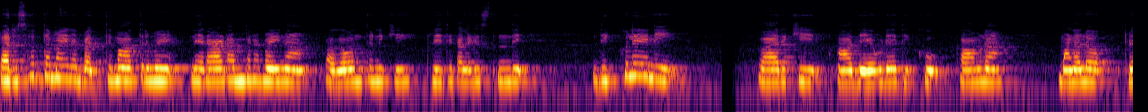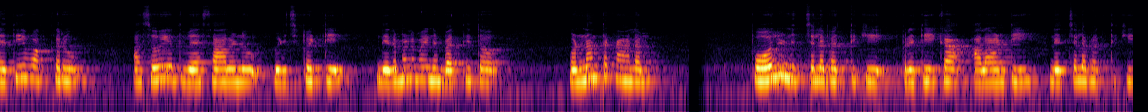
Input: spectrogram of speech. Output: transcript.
పరిశుద్ధమైన భక్తి మాత్రమే నిరాడంబరమైన భగవంతునికి ప్రీతి కలిగిస్తుంది. దిక్కులేని వారికి ఆ దేవుడే దిక్కు. కావున మనలో ప్రతి ఒక్కరూ అసూయ ద్వేషాలను విడిచిపెట్టి నిర్మలమైన భక్తితో ఉన్నంతకాలం పోలు నిచ్చల భక్తికి ప్రతీక. అలాంటి నిచ్చల భక్తికి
